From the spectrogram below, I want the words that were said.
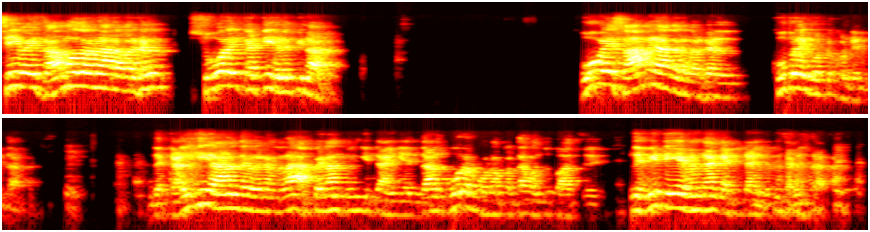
சீவை தாமோதரனார் அவர்கள் சுவரை கட்டி எழுப்பினார்கள். ஊவை சாமிநாதன் அவர்கள் கூரை போட்டுக் கொண்டிருந்தார்கள். இந்த கல்கி ஆனந்த விகடன் எல்லாம் அப்பெல்லாம் தூங்கிட்டாங்க. இருந்தாலும் கூரை போனப்பதான் வந்து பார்த்து இந்த வீட்டையே வேண்டாம் கட்டிட்டாங்க தவிர்த்தாங்க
